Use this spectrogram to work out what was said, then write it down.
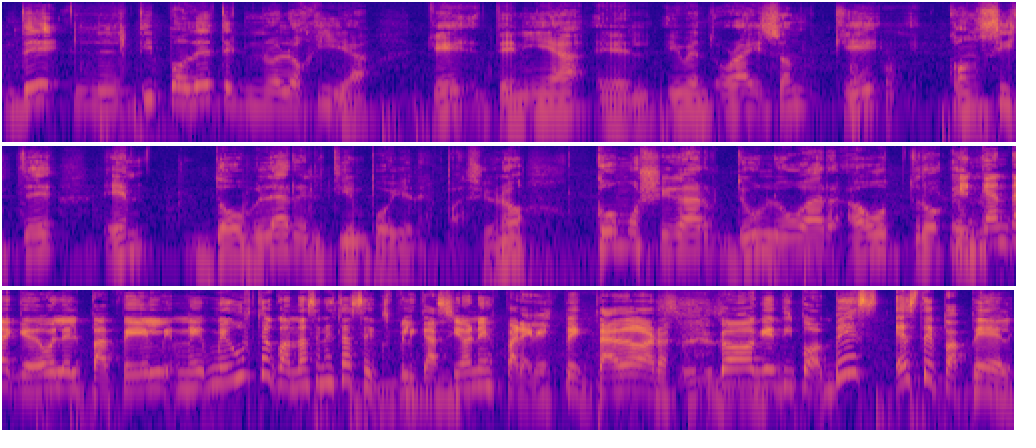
del tipo de tecnología que tenía el Event Horizon, que consiste en doblar el tiempo y el espacio, ¿no? Cómo llegar de un lugar a otro. Me en- encanta que doble el papel. Me, me gusta cuando hacen estas explicaciones para el espectador. Sí, sí. Como que tipo, ¿ves este papel?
